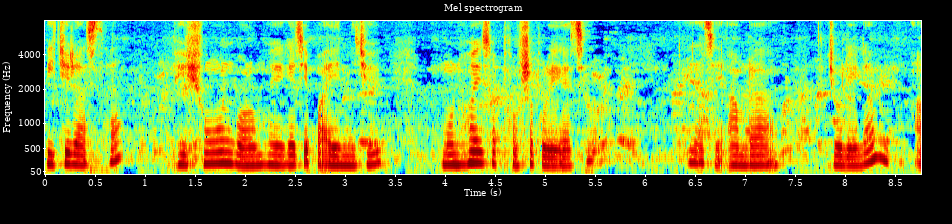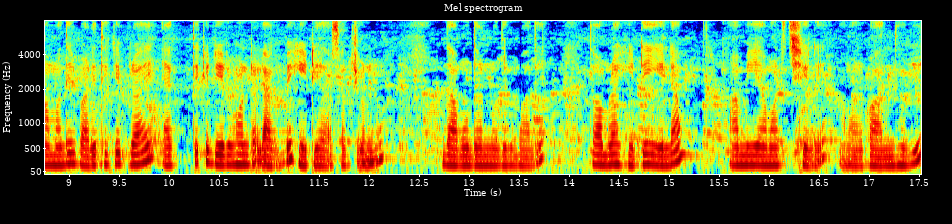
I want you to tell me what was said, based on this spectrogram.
পিচের রাস্তা ভীষণ গরম হয়ে গেছে, পায়ের নিচে মনে হয় সব ফসা পড়ে গেছে। ঠিক আছে, আমরা চলে এলাম। আমাদের বাড়ি থেকে প্রায় এক থেকে দেড় ঘণ্টা লাগবে হেঁটে আসার জন্য। দামোদর নদীর বাঁধে। তো আমরা হেঁটে এলাম। আমি, আমার ছেলে, আমার বান্ধবী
